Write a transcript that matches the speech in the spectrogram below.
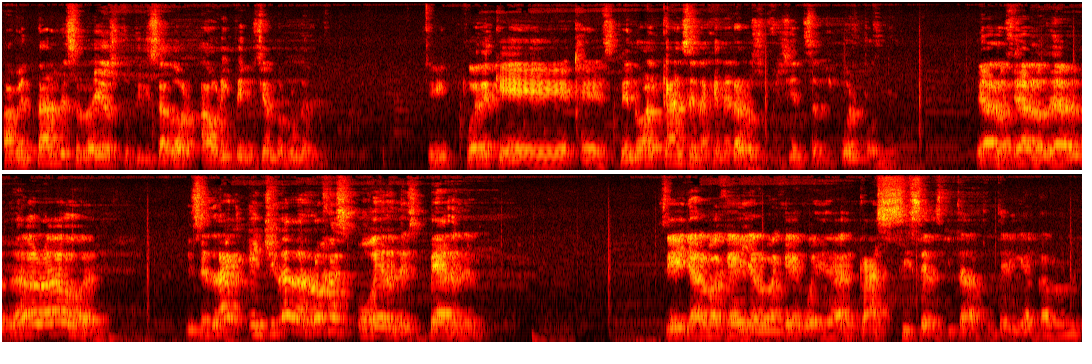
aventarles el rayo desputilizador ahorita iniciando lunes. ¿Sí? Puede que este, no alcancen a generar los suficientes anticuerpos. Míralo, míralo, míralo, güey. Dice Drag, enchiladas rojas o verdes. Verdes. Sí, ya lo bajé, ya lo bajé, güey. Casi se les quita la puntería, cabrones.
